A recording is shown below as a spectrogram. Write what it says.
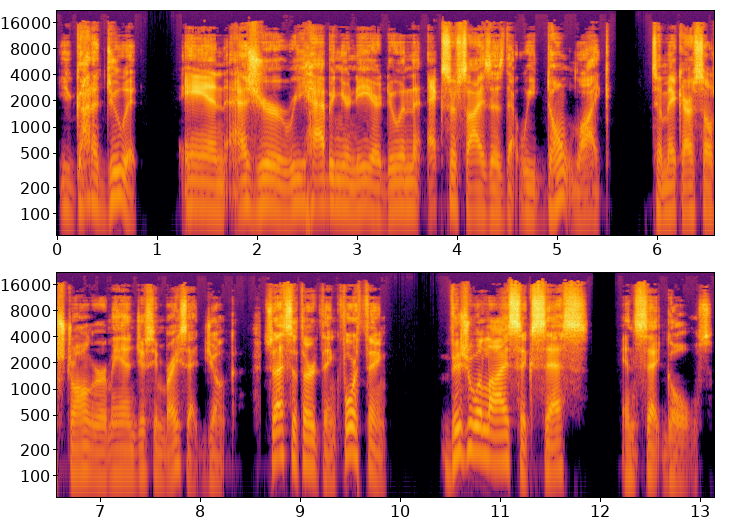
You got to do it. And as you're rehabbing your knee or doing the exercises that we don't like to make ourselves stronger, man, just embrace that junk. So that's the third thing. Fourth thing, visualize success and set goals.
